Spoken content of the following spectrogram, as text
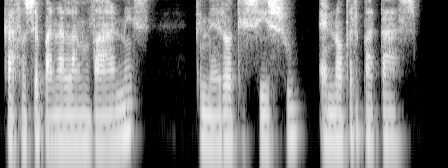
Καθώς επαναλαμβάνεις την ερώτησή σου ενώ περπατάς.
